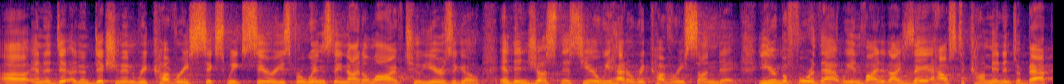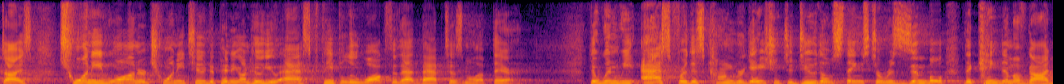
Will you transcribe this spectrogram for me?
uh, an, an addiction and recovery six week series for Wednesday Night Alive two years ago. And then just this year, we had a Recovery Sunday. Year before that, we invited Isaiah House to come come in and to baptize 21 or 22, depending on who you ask, people who walk through that baptismal up there. That when we ask for this congregation to do those things to resemble the kingdom of God,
